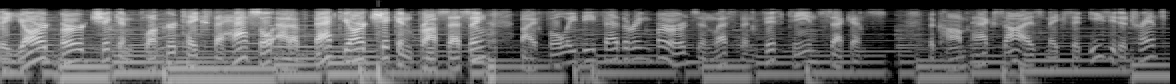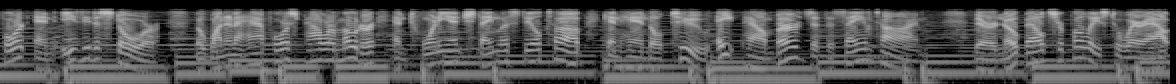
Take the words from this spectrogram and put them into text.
The Yardbird Chicken Plucker takes the hassle out of backyard chicken processing by fully defeathering birds in less than 15 seconds. The compact size makes it easy to transport and easy to store. The 1.5 horsepower motor and 20 inch stainless steel tub can handle two 8 pound birds at the same time. There are no belts or pulleys to wear out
